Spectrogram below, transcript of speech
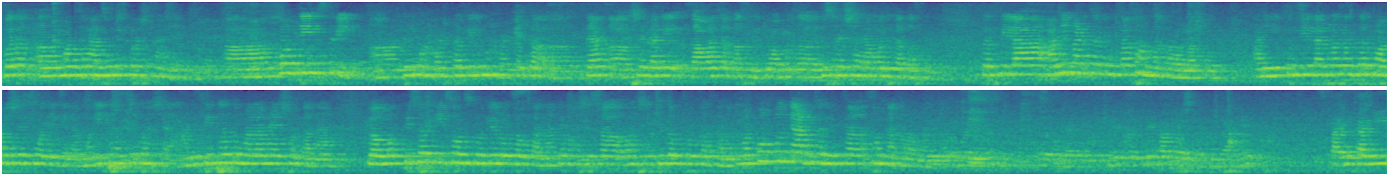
बरं माझा अजून एक प्रश्न आहे. अं, कोणतीही स्त्री जरी महाराष्ट्रातील महाराष्ट्राच्या त्या शेजारी गावात जात असेल किंवा मग दुसऱ्या शहरामध्ये जात असेल तर तिला अनेक अडचणींचा सामना करावा लागतो. आणि तुम्ही लग्नानंतर मॉरिशसमध्ये गेला मग इथालची भाषा आणि तिथं तुम्हाला मॅच होताना किंवा मग तिथं ती संस्कृती रुजवताना त्या भाषेचा भाषेची जपणूक करताना तुम्हाला कोणकोणत्या अडचणींचा सामना करावा लागतो? आहे काही काही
